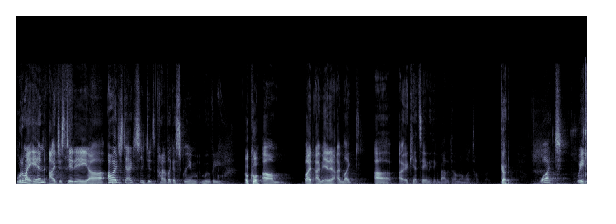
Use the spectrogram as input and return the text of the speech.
What am I in? I just did a. Uh, oh, I just actually did kind of like a scream movie. Oh, cool. Um, but I'm in it. I'm like. Uh, I can't say anything about it though. I'm not allowed to talk about it. Got it. What? Wait.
